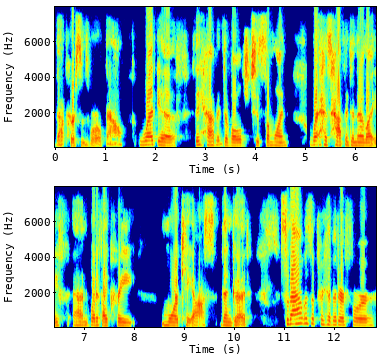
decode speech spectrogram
that person's world now? What if they haven't divulged to someone what has happened in their life? And what if I create more chaos than good? So that was a prohibitor for,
